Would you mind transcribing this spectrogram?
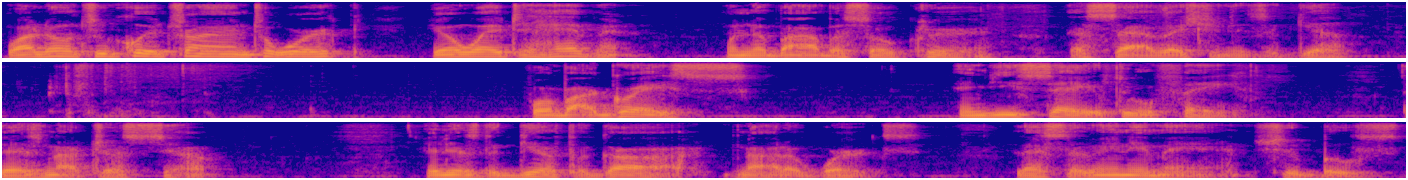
Why don't you quit trying to work your way to heaven when the Bible is so clear that salvation is a gift? For by grace and ye saved through faith. That is not yourself. It is the gift of God, not of works, lest of any man should boast.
